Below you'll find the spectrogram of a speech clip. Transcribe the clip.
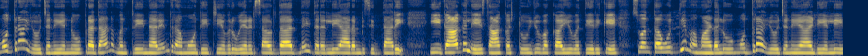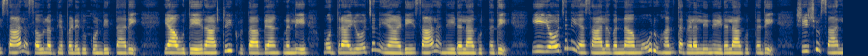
ಮುದ್ರಾ ಯೋಜನೆಯನ್ನು ಪ್ರಧಾನಮಂತ್ರಿ ನರೇಂದ್ರ ಮೋದಿಜಿಯವರು ಎರಡು ಸಾವಿರದ ಹದಿನೈದರಲ್ಲಿ ಆರಂಭಿಸಿದ್ದಾರೆ. ಈಗಾಗಲೇ ಸಾಕಷ್ಟು ಯುವಕ, ಯುವತಿಯರಿಗೆ ಸ್ವಂತ ಉದ್ಯಮ ಮಾಡಲು ಮುದ್ರಾ ಯೋಜನೆಯ ಅಡಿಯಲ್ಲಿ ಸಾಲ ಸೌಲಭ್ಯ ಪಡೆದುಕೊಂಡಿದ್ದಾರೆ. ಯಾವುದೇ ರಾಷ್ಟ್ರೀಕೃತ ಬ್ಯಾಂಕ್ನಲ್ಲಿ ಮುದ್ರಾ ಯೋಜನೆಯ ಅಡಿ ಸಾಲ ನೀಡಲಾಗುತ್ತದೆ. ಈ ಯೋಜನೆಯ ಸಾಲವನ್ನು ಮೂರು ಹಂತಗಳಲ್ಲಿ ನೀಡಲಾಗುತ್ತದೆ. ಶಿಶು ಸಾಲ,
